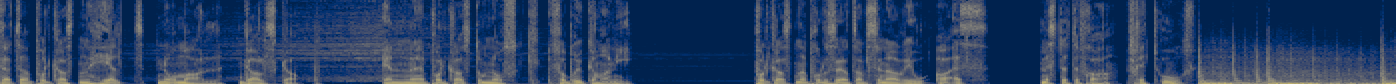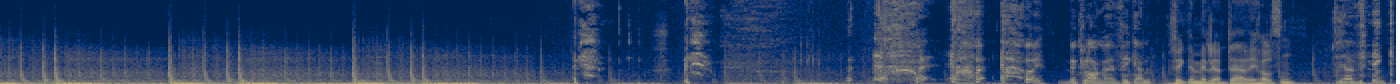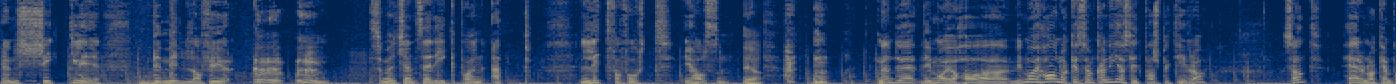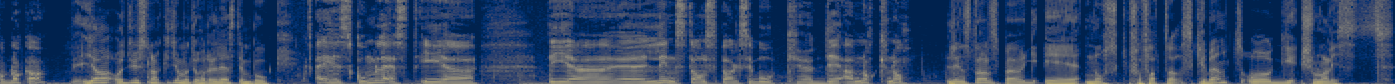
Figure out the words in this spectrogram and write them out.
Dette er podkasten Helt normal galskap. En podkast om norsk forbrukermani. Podkasten er produsert av Scenario AS, med støtte fra Fritt Ord. Oi, beklager, jeg fikk en, Fikk du en milliardær i halsen? Jeg fikk en skikkelig bemidla fyr som har kjent seg rik på en app litt for fort i halsen. Ja. Men du, vi må jo ha, vi må jo ha noe som kan gi oss litt perspektiv, da. Sant? Her er noen på blokka. Ja, og du snakket jo om at du hadde lest en bok. Jeg har skumlest i, eh, i eh, Linn Stalsbergs bok 'Det er nok nå'. Linn Stalsberg er norsk forfatter, skribent og journalist.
